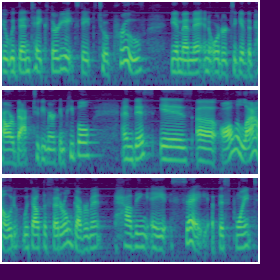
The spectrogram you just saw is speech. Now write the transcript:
it would then take 38 states to approve the amendment in order to give the power back to the American people. And this is uh, all allowed without the federal government having a say at this point.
